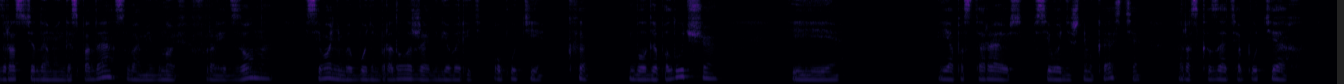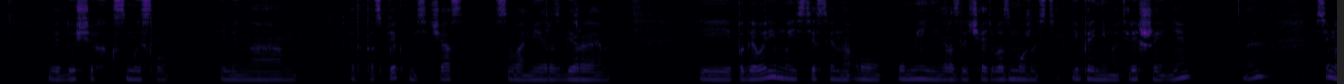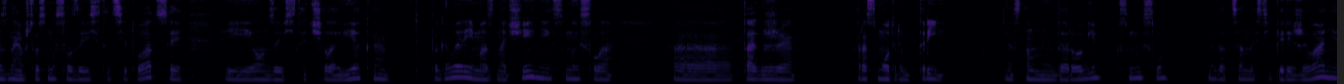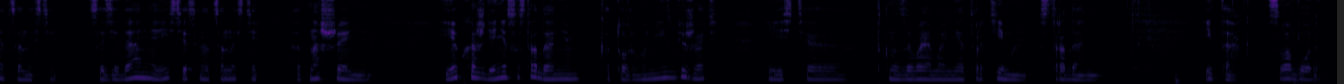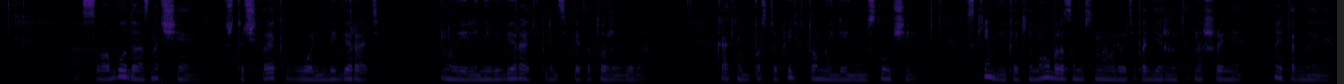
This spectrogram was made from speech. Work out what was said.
Здравствуйте, дамы и господа, с вами вновь Фрейдзона. Сегодня мы будем продолжать говорить о пути к благополучию, и я постараюсь в сегодняшнем касте рассказать о путях, ведущих к смыслу. Именно этот аспект мы сейчас с вами разбираем. И поговорим мы, естественно, о умении различать возможности и принимать решения – да? Все мы знаем, что смысл зависит от ситуации, и он зависит от человека. Поговорим о значении смысла. А, также рассмотрим три основные дороги к смыслу. Это ценности переживания, ценности созидания естественно, ценности отношения. И обхождение состраданием, которого не избежать. Есть э, так называемое неотвратимое страдание. Итак, свобода – свобода означает, что человек волен выбирать, ну или не выбирать, в принципе, это тоже выбор, как ему поступить в том или ином случае, с кем и каким образом устанавливать и поддерживать отношения, ну и так далее.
